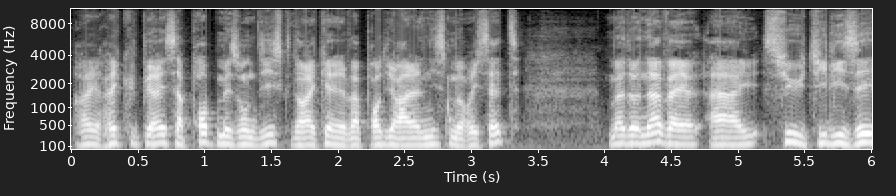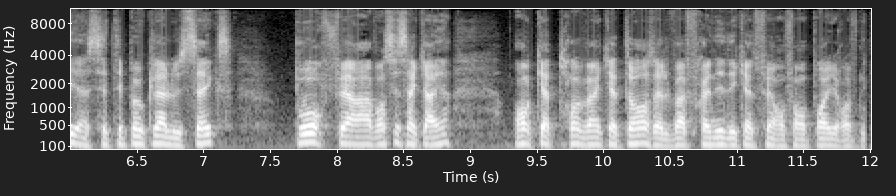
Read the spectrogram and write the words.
ré- récupérer sa propre maison de disques dans laquelle elle va produire Alanis Morissette. Madonna a su utiliser à cette époque-là le sexe pour faire avancer sa carrière. En 94, elle va freiner des cas de fer. Enfin, on pourra y revenir.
